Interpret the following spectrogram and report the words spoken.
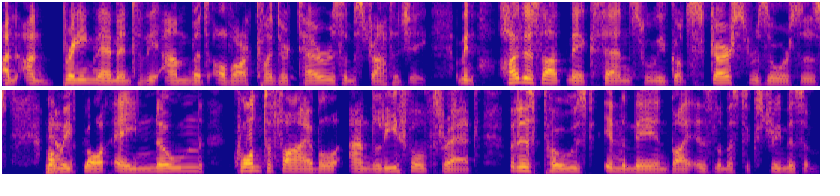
and, and bringing them into the ambit of our counterterrorism strategy. I mean, how does that make sense when we've got scarce resources and yeah. we've got a known, quantifiable, and lethal threat that is posed in the main by Islamist extremism?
